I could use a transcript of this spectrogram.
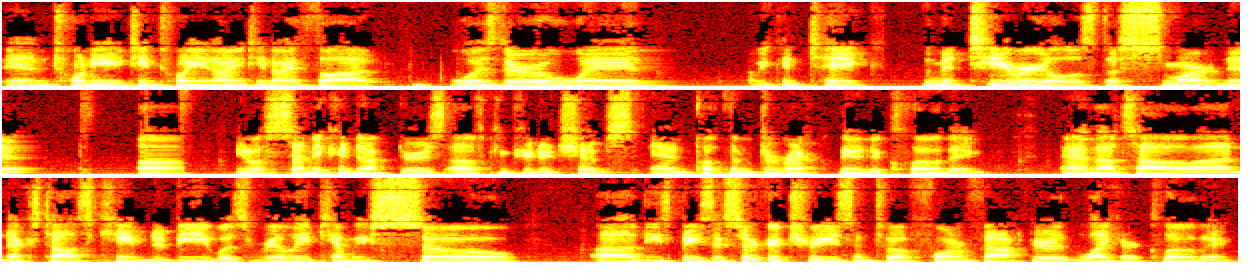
in 2018, 2019, I thought, was there a way we can take the materials, the smartness of you know semiconductors of computer chips and put them directly into clothing? And that's how uh, Nextiles came to be. Was really can we sew uh, these basic circuitries into a form factor like our clothing?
